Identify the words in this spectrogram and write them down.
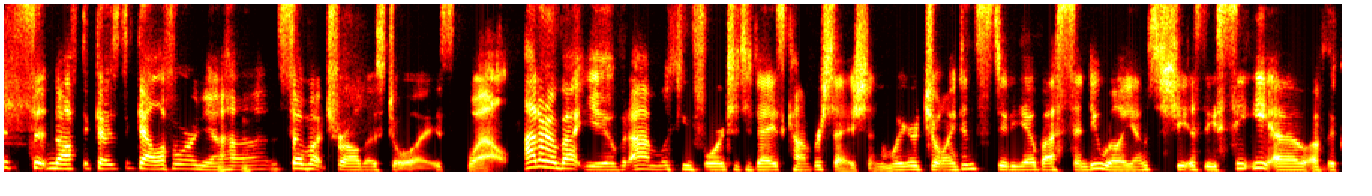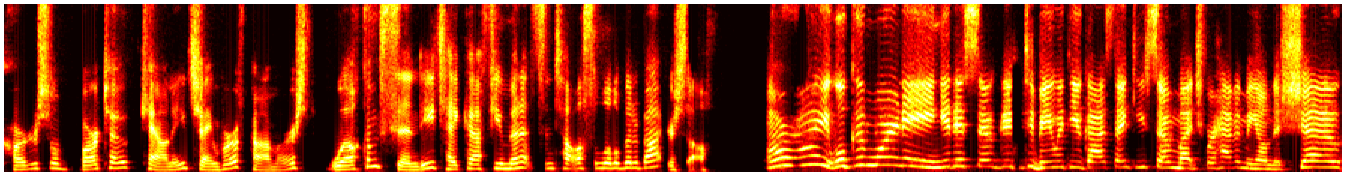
It's sitting off the coast of California, huh? so much for all those toys. Well, I don't know about you, but I'm looking forward to today's conversation. We are joined in studio by Cindy Williams. She is the CEO of the Cartersville Bartow County Chamber of Commerce. Welcome, Cindy. Take a few minutes and tell us a little bit about yourself. All right. Well, good morning. It is so good to be with you guys. Thank you so much for having me on the show.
